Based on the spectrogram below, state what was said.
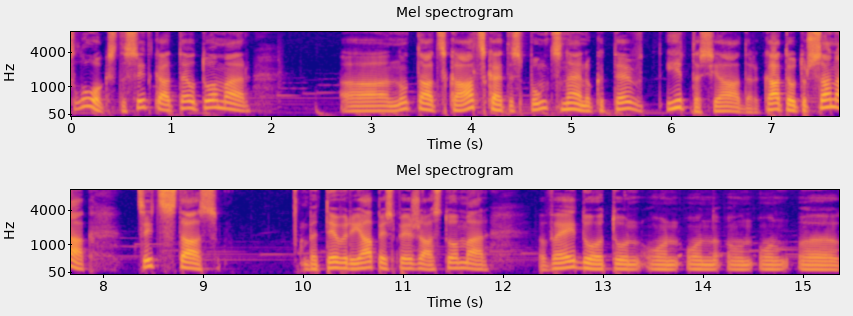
sloks. Tas ir kā tev tomēr uh, nu, tāds kā atskaites punkts, nē, nu, ka tev ir tas jādara. Kā tev tur sanāk, cits stāsts, bet tev ir jāpiespiežās tomēr uh, veidot un, un, un, un, un uh,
